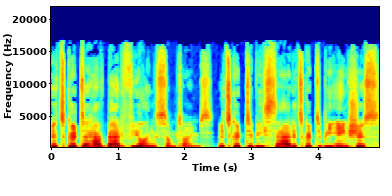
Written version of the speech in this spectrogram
It's good to have bad feelings sometimes. It's good to be sad. It's good to be anxious.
